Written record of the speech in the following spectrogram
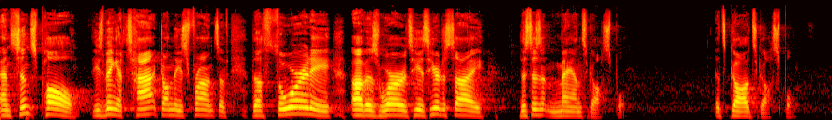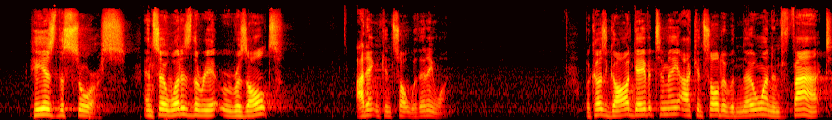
And since Paul, he's being attacked on these fronts of the authority of his words, he is here to say, this isn't man's gospel, it's God's gospel. He is the source. And so, what is the re- result? I didn't consult with anyone. Because God gave it to me, I consulted with no one. In fact,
